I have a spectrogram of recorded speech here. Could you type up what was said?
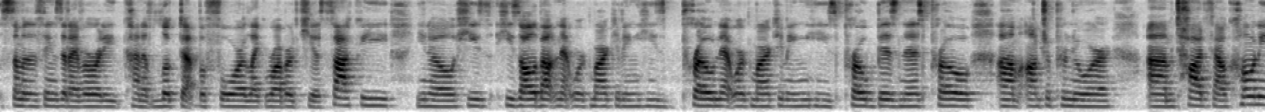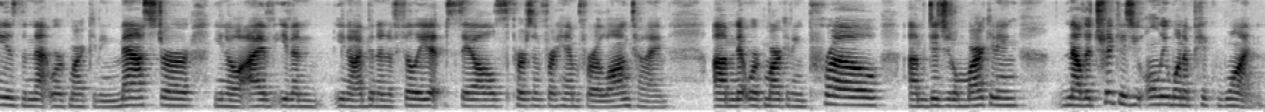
some of the things that I've already kind of looked up before, like Robert Kiyosaki. You know, he's he's all about network marketing. He's pro network marketing. He's pro business, pro um, entrepreneur. Um, Todd Falcone is the network marketing master. You know, I've even you know I've been an affiliate salesperson for him for a long time um, Network Marketing Pro, um, Digital Marketing. Now, the trick is you only want to pick one.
